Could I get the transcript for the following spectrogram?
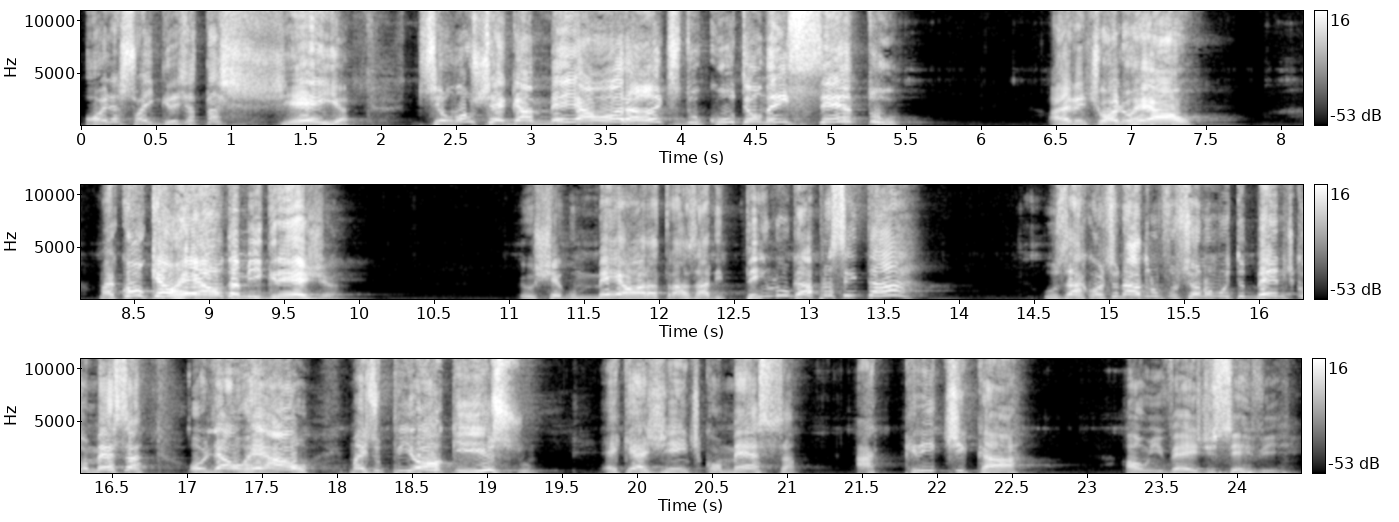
Olha só, a igreja está cheia. Se eu não chegar meia hora antes do culto, eu nem sento. Aí a gente olha o real. Mas qual que é o real da minha igreja? Eu chego meia hora atrasado e tem lugar para sentar. Os ar-condicionados não funcionam muito bem, a gente começa a olhar o real. Mas o pior que isso é que a gente começa a criticar ao invés de servir.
